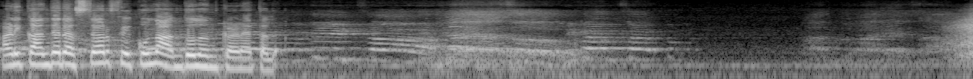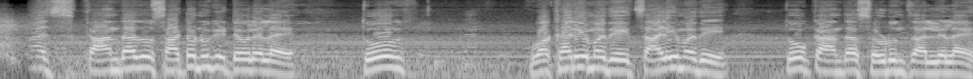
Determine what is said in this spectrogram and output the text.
आणि कांदे रस्त्यावर फेकून आंदोलन करण्यात आलं. आज कांदा जो साठवणुकीत ठेवलेला आहे तो वखारीमध्ये चाळीमध्ये तो कांदा सडून चाललेला आहे.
